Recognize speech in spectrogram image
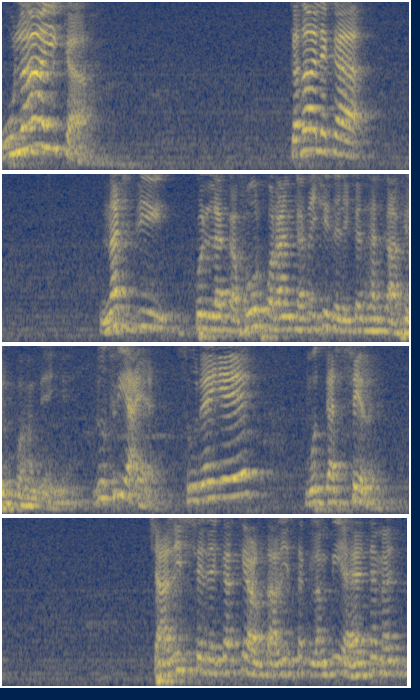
उलाइका कदाल का नजदी कुल्ला कफूर कुरान कहता है, इसी तरीके से हर काफिर को हम देंगे। दूसरी आयत सूर्य ये मुदस्सिर। चालीस से लेकर के अड़तालीस तक लंबी आयत है मैं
